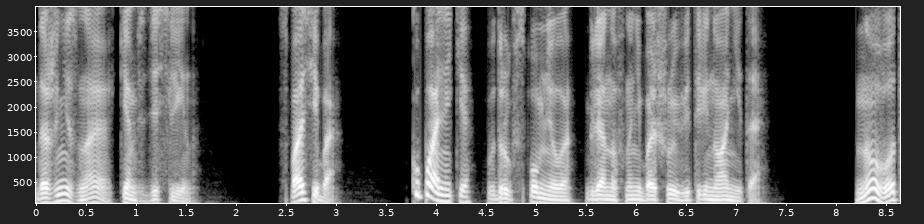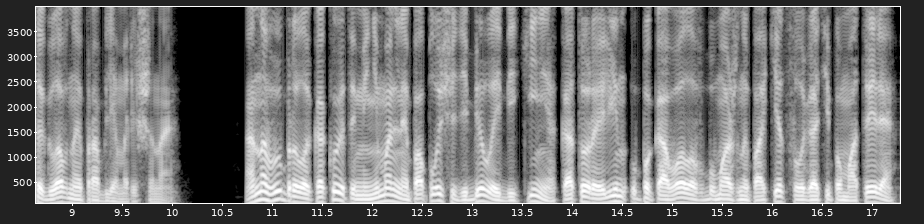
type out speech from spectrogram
даже не знаю, кем здесь Лин. «Спасибо». «Купальники», — вдруг вспомнила, глянув на небольшую витрину Анита. Ну вот и главная проблема решена. Она выбрала какое-то минимальное по площади белое бикини, которое Лин упаковала в бумажный пакет с логотипом отеля,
